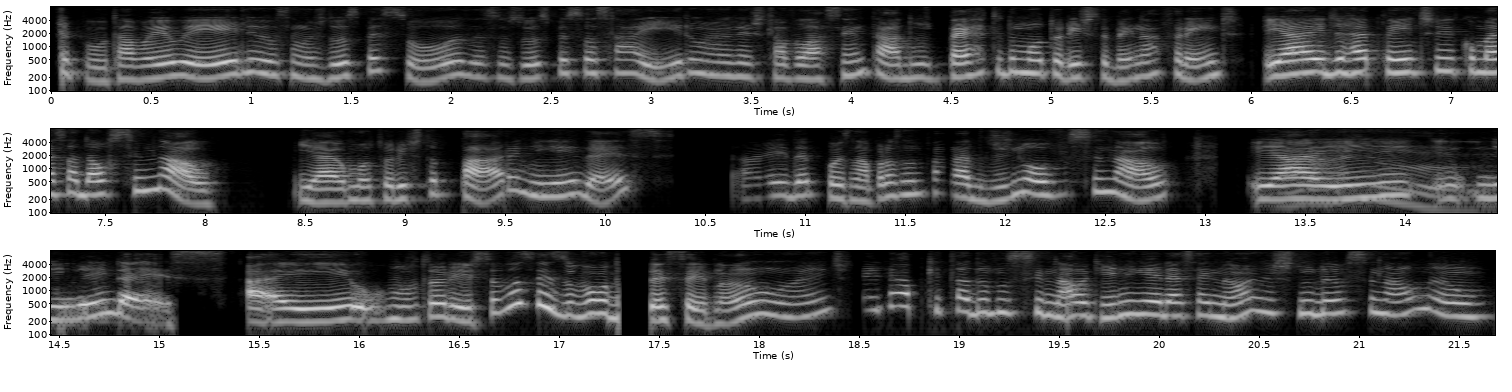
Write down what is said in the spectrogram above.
Tipo, tava eu e ele, assim, umas duas pessoas, essas duas pessoas saíram, a gente tava lá sentado, perto do motorista, bem na frente. E aí, de repente, começa a dar o sinal. E aí o motorista para, ninguém desce. Aí depois, na próxima parada, de novo o sinal. E aí Caralho! ninguém desce. Aí o motorista, vocês não vão descer, não? A gente, ele, ah, porque tá dando sinal aqui, ninguém desce aí, não, a gente não deu sinal, não.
